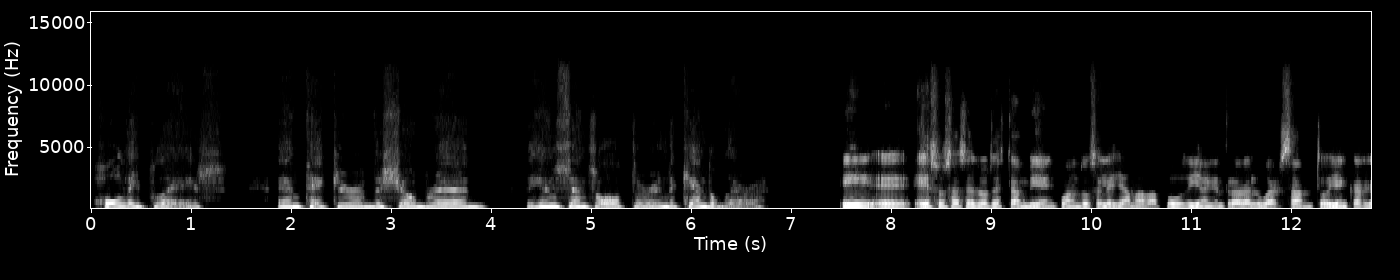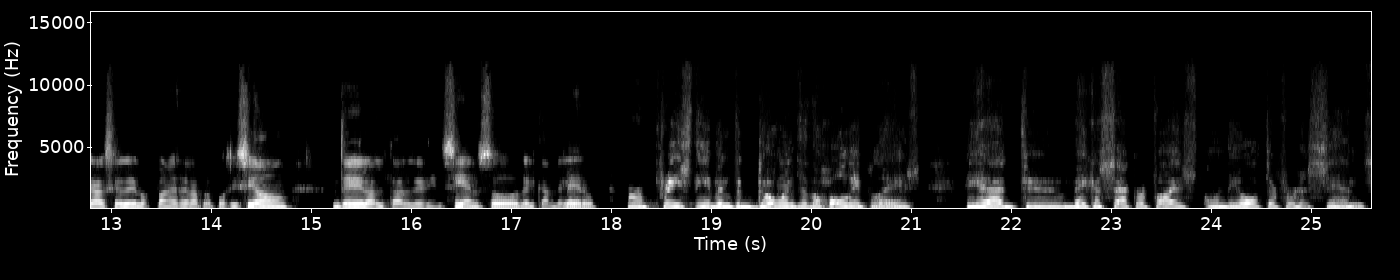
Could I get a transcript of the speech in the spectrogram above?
holy place and take care of the showbread, the incense altar, and the candle bearer. Y eh, esos sacerdotes también, cuando se les llamaba, podían entrar al lugar santo y encargarse de los panes de la proposición, del altar del incienso, del candelero. For a priest even to go into the holy place, he had to make a sacrifice on the altar for his sins.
